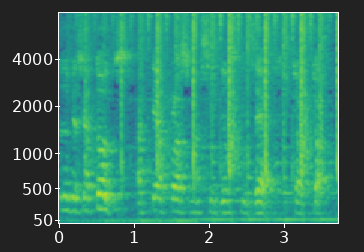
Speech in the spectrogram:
Deus abençoe a todos. Até a próxima, se Deus quiser. Tchau, tchau.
